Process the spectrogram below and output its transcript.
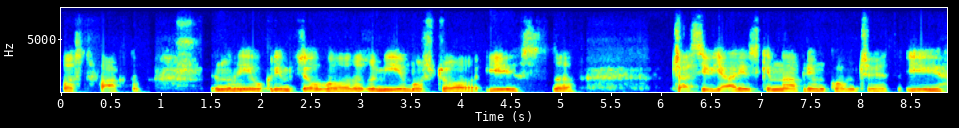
постфактум. Ну і окрім цього, розуміємо, що і з часів Ярівським напрямком, чи і е,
